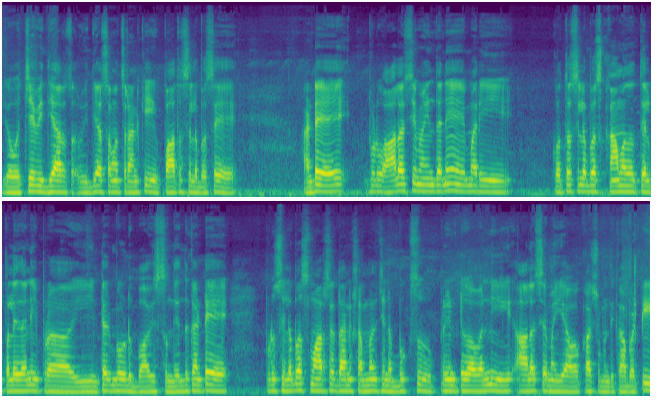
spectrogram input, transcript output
ఇక వచ్చే విద్యా విద్యా సంవత్సరానికి పాత సిలబసే అంటే ఇప్పుడు ఆలస్యమైందనే మరి కొత్త సిలబస్ ఆమోదం తెలపలేదని ప్ర ఈ ఇంటర్మీడియట్ భావిస్తుంది. ఎందుకంటే ఇప్పుడు సిలబస్ మార్చే దానికి సంబంధించిన బుక్స్ ప్రింట్ అవన్నీ ఆలస్యం అయ్యే అవకాశం ఉంది కాబట్టి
